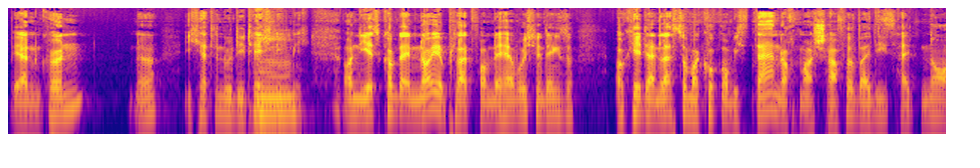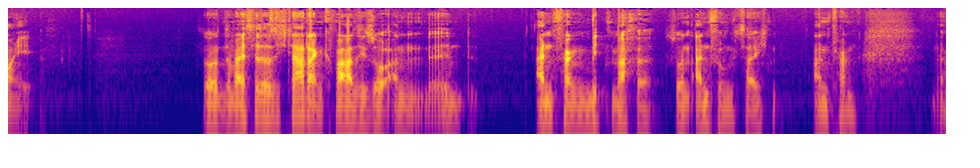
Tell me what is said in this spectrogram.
werden können. Ne? Ich hatte nur die Technik Mhm. nicht. Und jetzt kommt eine neue Plattform daher, wo ich mir denke so, okay, dann lass doch mal gucken, ob ich es da noch mal schaffe, weil die ist halt neu. So, dann weißt du, dass ich da dann quasi so an äh, Anfang mitmache, so in Anführungszeichen Anfang. Ja.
